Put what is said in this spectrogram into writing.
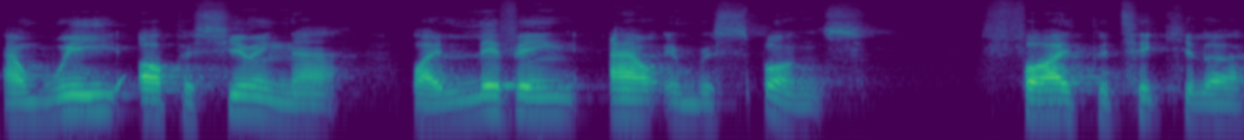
And we are pursuing that by living out in response five particular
